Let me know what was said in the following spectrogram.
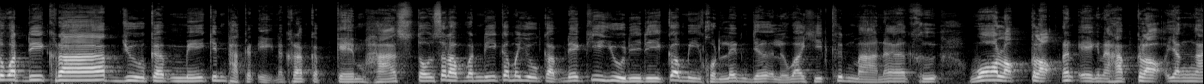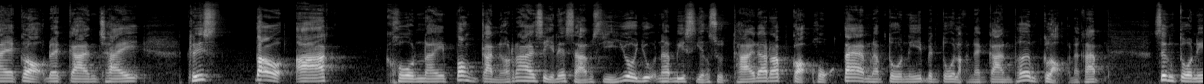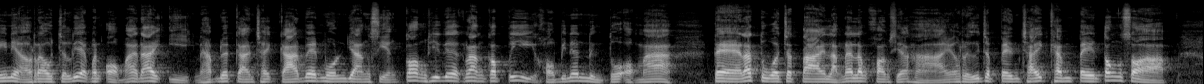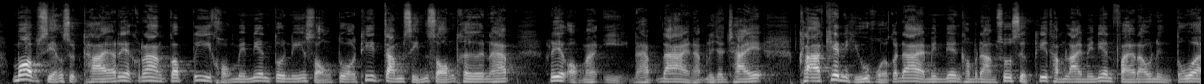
สวัสดีครับ อยู่กับหมีกินผักกันอีกนะครับ กับเกม Hearthstone สำหรับวันนี้ก็มาอยู่กับเด็กที่อยู่ดีๆ ก็มีคนเล่นเยอะหรือว่าฮิตขึ้นมานั่นก็คือวอลล็อกเกราะนั่นเองนะครับ เกราะยังไงเกราะโดยการใช้คริสตัลอาร์คโคนในป้องกันร่ายสีได้3สียั่วยุนะมีเสียงสุดท้ายได้รับเกราะ 6 แต้มนะครับ ตัวนี้เป็นตัวหลักในการเพิ่มเกราะนะครับ ซึ่งตัวนี้เนี่ยเราจะเรียกมันออกมาได้อีกนะครับด้วยการใช้การเวทมนต์อย่างเสียงกล้องที่เรียกร่างก๊อปปี้ของบินเนนหนึ่งตัวออกมา แต่ละตัวจะตายหลังได้รับความเสียหาย หรือจะเป็นใช้แคมเปญต้องสอบมอบเสียงสุดท้ายเรียกร่างก๊อปปี้ของเมเนียนตัวนี้ 2 ตัวที่จำสิน2เธอนะครับ เรียกออกมาอีกนะครับได้นะครับ หรือจะใช้คลาเคนหิวโหยก็ได้เมเนียนคอมบดามสู้ศึกที่ทำลายเมเนียนฝ่ายเราหนึ่งตัว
